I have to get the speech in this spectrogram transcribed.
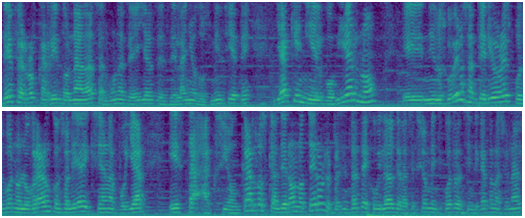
de ferrocarril donadas, algunas de ellas desde el año 2007, ya que ni el gobierno eh, ni los gobiernos anteriores, pues bueno, lograron consolidar y quisieran apoyar esta acción. Carlos Calderón Otero, representante de jubilados de la sección 24 del Sindicato Nacional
